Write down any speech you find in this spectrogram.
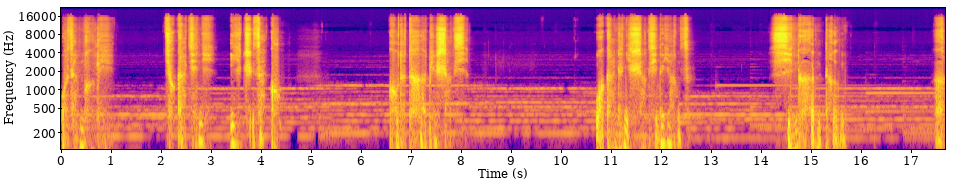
我在梦里就看见你一直在哭，哭得特别伤心。我看着你伤心的样子，心很疼，很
